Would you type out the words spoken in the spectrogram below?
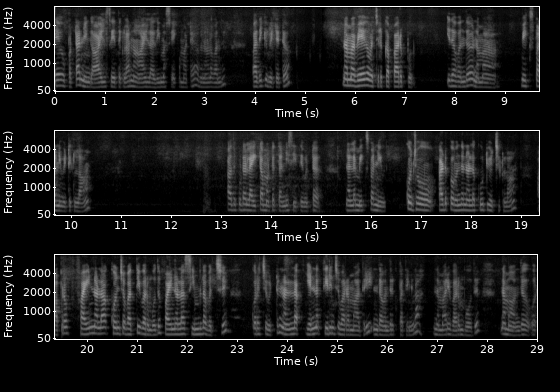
தேவைப்பட்டால் நீங்கள் ஆயில் சேர்த்துக்கலாம். நான் ஆயில் அதிகமாக சேர்க்க மாட்டேன். அதனால் வந்து வதக்கி விட்டுட்டு நம்ம வேக வச்சுருக்க பருப்பு இதை வந்து நம்ம மிக்ஸ் பண்ணி விட்டுக்கலாம். அது கூட லைட்டாக மட்டும் தண்ணி சேர்த்து விட்டு நல்லா மிக்ஸ் பண்ணி கொஞ்சம் அடுப்பை வந்து நல்லா கூட்டி வச்சுக்கலாம். அப்புறம் ஃபைனலாக கொஞ்சம் வத்தி வரும்போது ஃபைனலாக சிம்மில் வச்சு குறைச்சி விட்டு நல்லா எண்ணெய் திரிஞ்சு வர மாதிரி இந்த வந்திருக்கு பார்த்திங்களா இந்த மாதிரி வரும்போது நம்ம வந்து ஒரு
